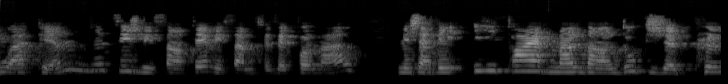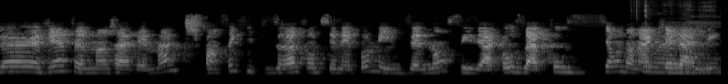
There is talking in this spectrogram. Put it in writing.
ou à peine, tu sais, je les sentais, mais ça me faisait pas mal. Mais j'avais hyper mal dans le dos, puis je pleurais tellement j'avais mal, puis je pensais que l'épidural fonctionnait pas, mais il me disait non, c'est à cause de la position dans laquelle Ouais. elle est.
